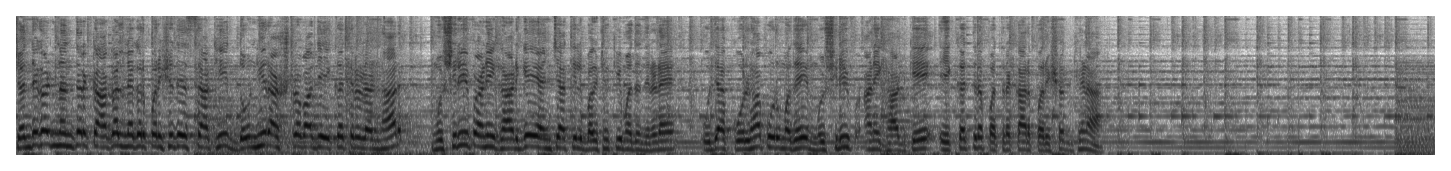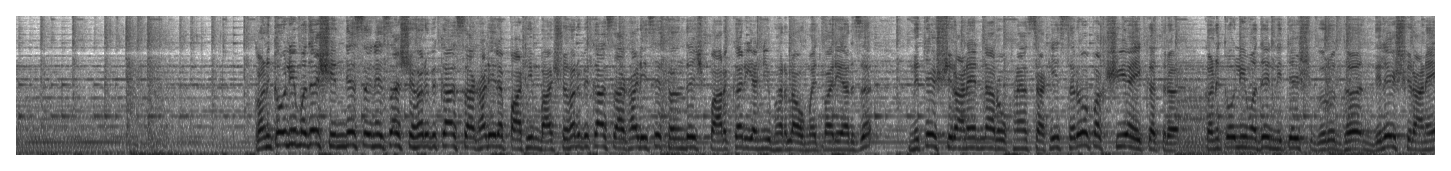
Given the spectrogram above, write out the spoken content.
चंदगड नंतर कागल नगर परिषदेसाठी दोन्ही राष्ट्रवादी एकत्र लढणार. मुश्रीफ आणि घाटगे यांच्यातील बैठकीमध्ये निर्णय. उद्या कोल्हापूरमध्ये मुश्रीफ आणि घाटगे एकत्र पत्रकार परिषद घेणार. कणकवलीमध्ये शिंदे सेनेचा शहर विकास आघाडीला पाठिंबा. शहर विकास आघाडीचे संदेश पारकर यांनी भरला उमेदवारी अर्ज. नितेश राणेंना रोखण्यासाठी सर्वपक्षीय एकत्र. कणकवलीमध्ये नितेश विरुद्ध निलेश राणे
